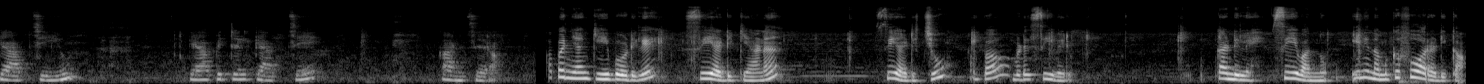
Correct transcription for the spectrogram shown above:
ക്യാപ്ചയും ക്യാപിറ്റൽ ക്യാപ്ചയെ കാണിച്ചു തരാം. അപ്പം ഞാൻ കീബോർഡിൽ സി അടിക്കുകയാണ്. സി അടിച്ചു. അപ്പോൾ ഇവിടെ സി വരും. കണ്ടില്ലേ? സി വന്നു. ഇനി നമുക്ക് ഫോർ അടിക്കാം.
